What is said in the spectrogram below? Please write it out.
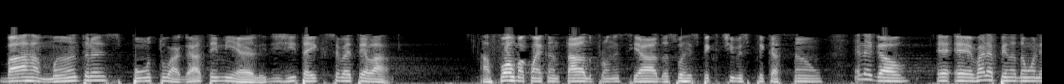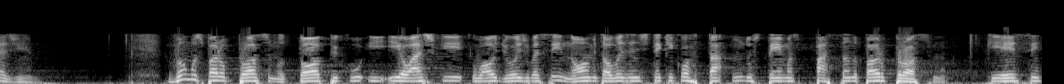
barra mantras.html digita aí que você vai ter lá a forma como é cantado, pronunciado, a sua respectiva explicação. É legal, é, é, vale a pena dar uma olhadinha. Vamos para o próximo tópico e, e, eu acho que o áudio hoje vai ser enorme. Talvez a gente tenha que cortar um dos temas passando para o próximo. Que esse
